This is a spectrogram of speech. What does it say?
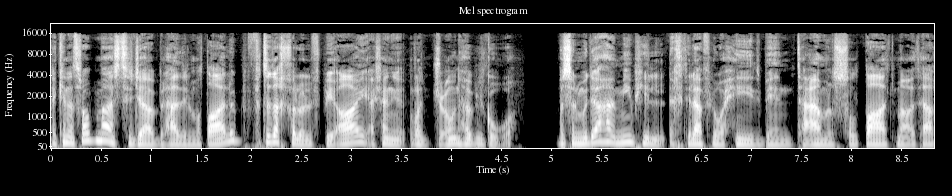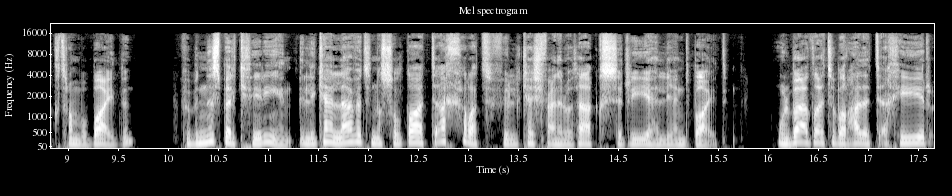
لكن ترامب ما استجاب لهذه المطالب فتدخلوا ال FBI عشان يرجعونها بالقوة. بس المداهمة مي هي الاختلاف الوحيد بين تعامل السلطات مع وثائق ترامب وبايدن. فبالنسبة لكثيرين اللي كان لافت أن السلطات تأخرت في الكشف عن الوثائق السرية اللي عند بايدن. والبعض اعتبر هذا التأخير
